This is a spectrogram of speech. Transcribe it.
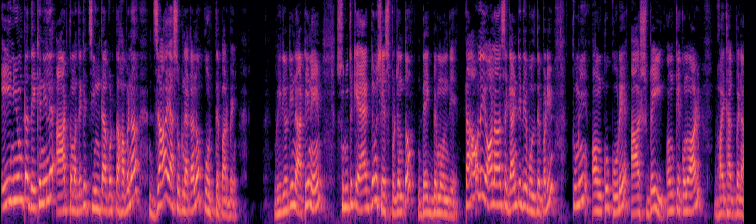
এই নিয়মটা দেখে নিলে আর তোমাদেরকে চিন্তা করতে হবে না, যাই আসুক না কেন, করতে পারবে। ভিডিওটি না টেনে শুরু থেকে একদম শেষ পর্যন্ত দেখবে মন দিয়ে। তাহলেই অনায়াসে গ্যারান্টি দিয়ে বলতে পারি, তুমি অঙ্ক করে আসবেই। অঙ্কে কোনো আর ভয় থাকবে না।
